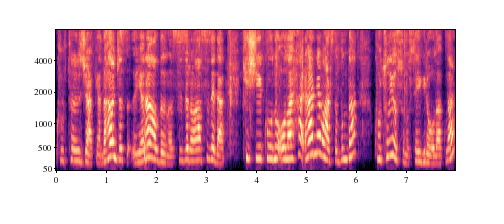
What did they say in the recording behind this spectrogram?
kurtaracak. Yani daha önce yara aldığınız, sizi rahatsız eden kişi, konu, olay her, her ne varsa bundan kurtuluyorsunuz sevgili oğlaklar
